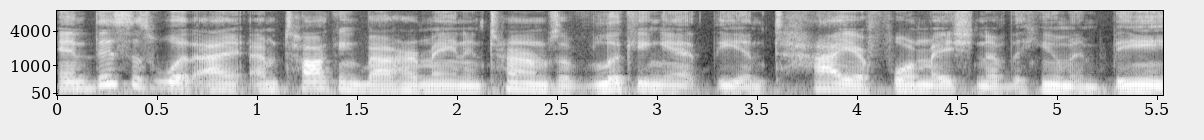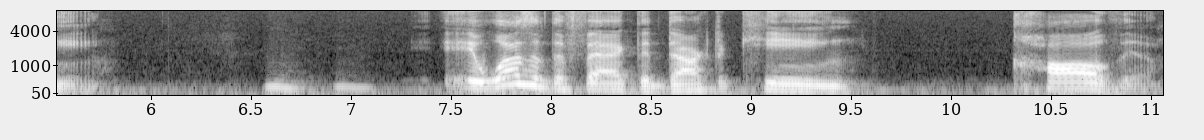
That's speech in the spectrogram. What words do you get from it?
And this is what I, I'm talking about, Hermene, in terms of looking at the entire formation of the human being. Mm-hmm. It wasn't the fact that Dr. King called them.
